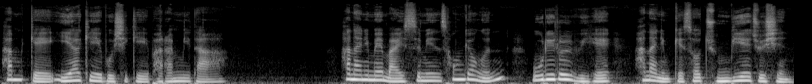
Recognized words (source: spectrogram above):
함께 이야기해 보시기 바랍니다. 하나님의 말씀인 성경은 우리를 위해 하나님께서 준비해 주신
